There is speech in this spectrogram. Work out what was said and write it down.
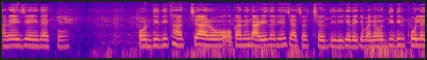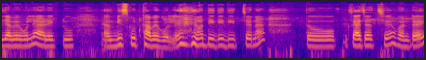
আর এই যে, এই দেখো ওর দিদি খাচ্ছে আর ও ওখানে দাঁড়িয়ে দাঁড়িয়ে চেঁচাচ্ছে ওর দিদিকে দেখে। মানে ওর দিদির কোলে যাবে বলে আর একটু বিস্কুট খাবে বলে। ওর দিদি দিচ্ছে না, তো চেঁচাচ্ছে ওখানটায়।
